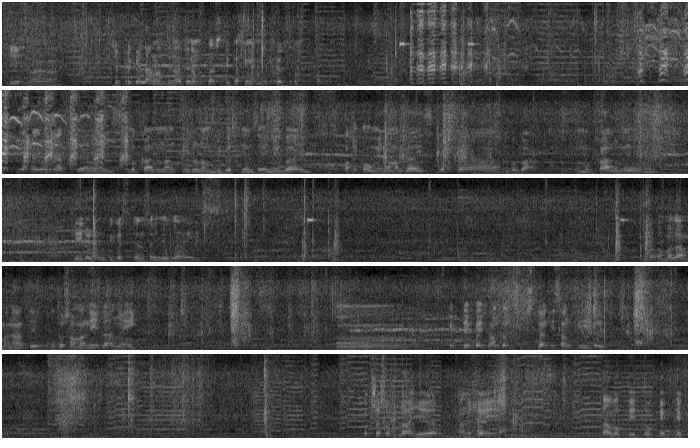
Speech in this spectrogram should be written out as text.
Yan na. Siyempre kailangan din natin ng plastic kasi nga pa. na kayo lahat guys. Magkano na kilo ng bigas dyan sa inyo guys. Pakicomment naman guys dyan sa baba. Kung magkano na yung kilo ng bigas dyan sa inyo guys. Para malaman natin. Dito sa Manila ano eh. Um, 55 hanggang 60 ang isang kilo eh. Pag sa supplier, ano siya eh, tawag dito 55.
